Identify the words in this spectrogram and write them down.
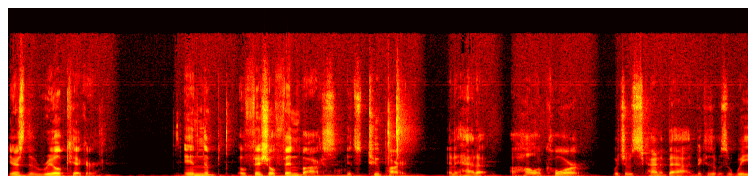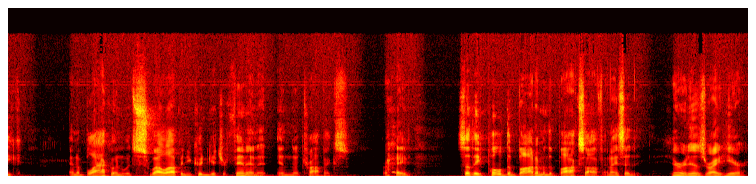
here's the real kicker. In the official fin box, it's two part, and it had a, a hollow core, which was kind of bad because it was weak, and a black one would swell up and you couldn't get your fin in it in the tropics, right? So they pulled the bottom of the box off, and I said, "Here it is, right here.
